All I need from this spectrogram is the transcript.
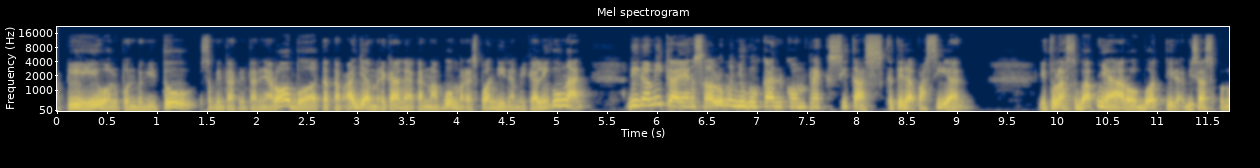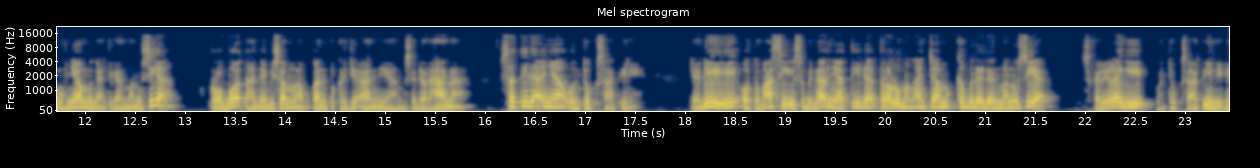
Tapi walaupun begitu, sepintar-pintarnya robot, tetap aja mereka nggak akan mampu merespon dinamika lingkungan dinamika yang selalu menyuguhkan kompleksitas, ketidakpastian. Itulah sebabnya robot tidak bisa sepenuhnya menggantikan manusia. Robot hanya bisa melakukan pekerjaan yang sederhana. setidaknya untuk saat ini. Jadi, otomasi sebenarnya tidak terlalu mengancam keberadaan manusia. Sekali lagi, untuk saat ini.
